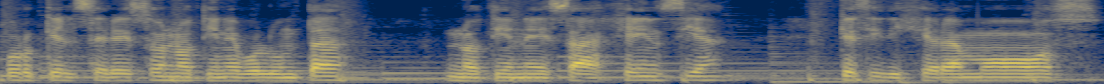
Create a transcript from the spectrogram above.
porque el cerezo no tiene voluntad, no tiene esa agencia que si dijéramos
